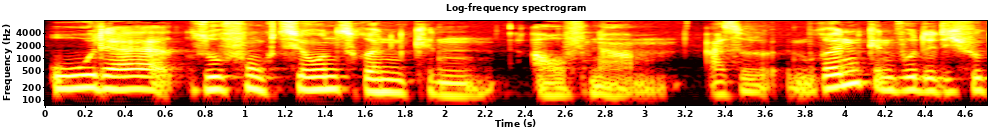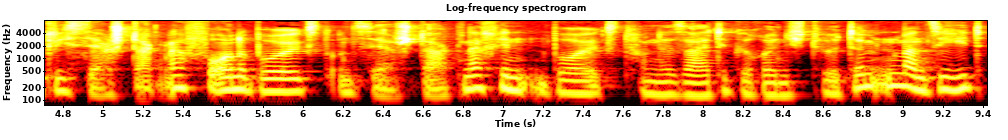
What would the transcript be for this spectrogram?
oder so Funktionsröntgenaufnahmen. Also im Röntgen, wo du dich wirklich sehr stark nach vorne beugst und sehr stark nach hinten beugst, von der Seite geröntgt wird, damit man sieht,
